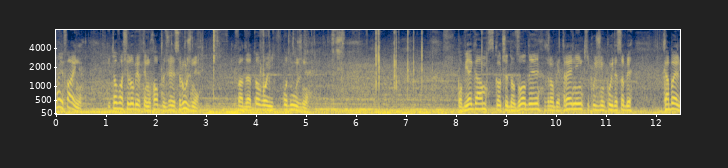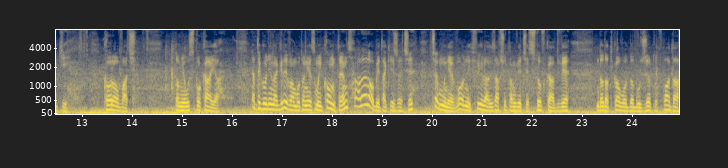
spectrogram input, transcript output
No i fajnie. I to właśnie lubię w tym hobby, że jest różnie. Kwadratowo i podłużnie. Pobiegam, skoczę do wody, zrobię trening i później pójdę sobie kabelki korować. To mnie uspokaja. Ja tego nie nagrywam, bo to nie jest mój content, ale robię takie rzeczy. Czemu nie? W wolnych chwilach zawsze tam wiecie, stówka, dwie dodatkowo do budżetu wpada.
